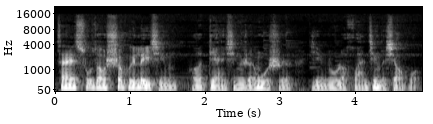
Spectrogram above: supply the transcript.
在塑造社会类型和典型人物时，引入了环境的效果。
